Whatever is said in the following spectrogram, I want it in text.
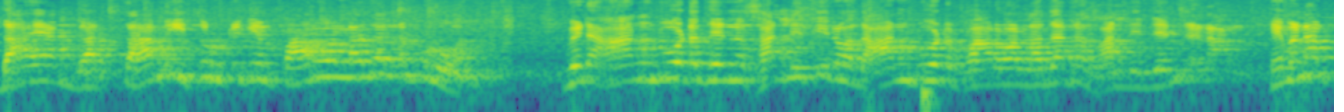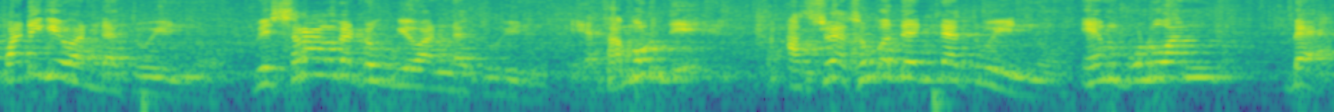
10ක් ගත්තාම ඉතුරු ටිකෙන් පාරවල් හදන්න පුළුවන්. වෙන ආණ්ඩුවට දෙන්න සල්ලි තියෙනවද? ආණ්ඩුවට පාරවල් හදන්න සල්ලි දෙන්න නම්. එහෙමනම් පඩි ගෙවන්න නැතුව ඉන්න විශ්‍රාම වැටුප් ගෙවන්න නැතුව ඉන්න ඒ සමුර්ධි අස්වැසුම දෙන්න නැතුව ඉන්න එහෙම පුළුවන් බෑ.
